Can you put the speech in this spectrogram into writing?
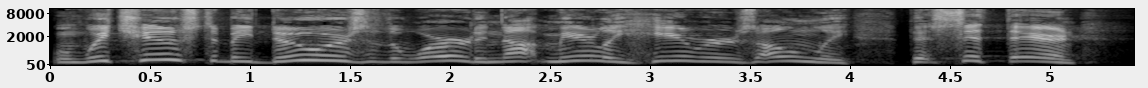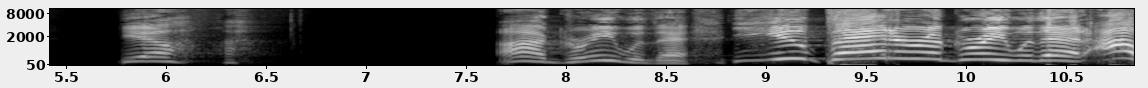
When we choose to be doers of the word and not merely hearers only that sit there and, yeah, I agree with that. You better agree with that. I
